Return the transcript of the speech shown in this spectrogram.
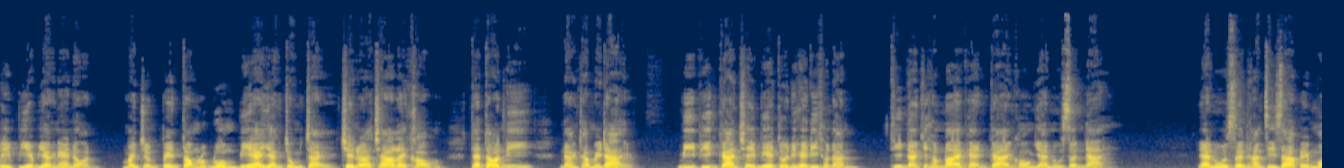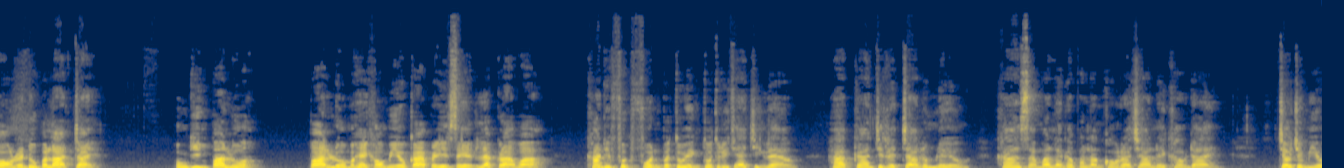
ได้เปรียบอย่างแน่นอนไม่จำเป็นต้องรวบรวมเบี้ยอย่างจงใจ เช่นราชาและเขา แต่ตอนนี้นางทำไม่ได้ มีเพียงการใช้เบี้ยตัวนี้ให้ดีเท่านั้น ที่นางจะทำลายแผนการของยานูเซินได้ยานูเซินหันศีรษะไปมองและดูประหลาดใจ องค์หญิงป้าหลัว ป้าหลัวไม่ให้เขามีโอกาสปฏิเสธและกล่าวว่าข้าได้ฝึกฝนประตูแห่งตัวตนที่แท้จริงแล้ว หากการเจรจาล้มเหลวข้าสามารถระงับพลังของราชาเลื้อยเขาได้ เจ้าจะมีโอ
